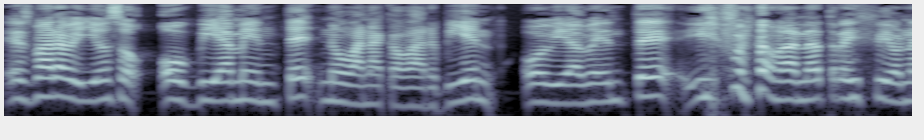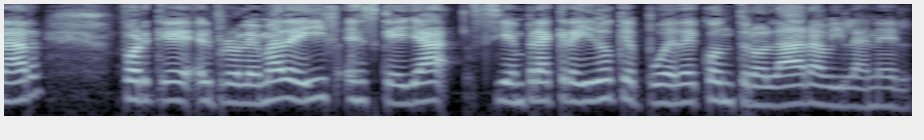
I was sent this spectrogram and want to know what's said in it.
Es maravilloso. Obviamente no van a acabar bien, obviamente Eve la van a traicionar, porque el problema de Eve es que ella siempre ha creído que puede controlar a Villanelle.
